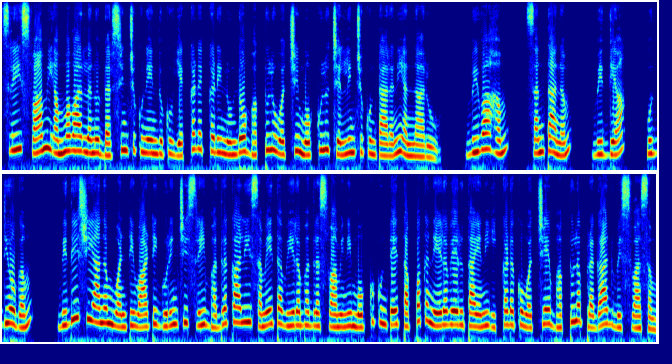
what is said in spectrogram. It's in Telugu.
శ్రీ స్వామి అమ్మవార్లను దర్శించుకునేందుకు ఎక్కడెక్కడి నుండో భక్తులు వచ్చి మొక్కులు చెల్లించుకుంటారని అన్నారు. వివాహం సంతానం విద్య ఉద్యోగం విదేశీయానం వంటి వాటి గురించి శ్రీ భద్రకాళీ సమేత వీరభద్రస్వామిని మొక్కుకుంటే తప్పక నెరవేరుతాయని ఇక్కడకు వచ్చే భక్తుల ప్రగాఢ్ విశ్వాసం.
